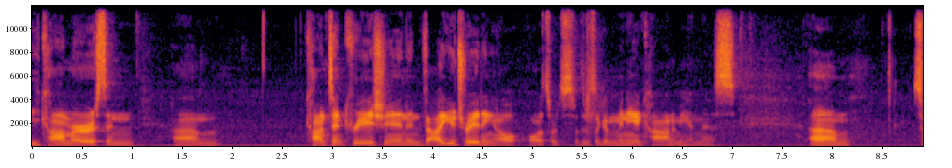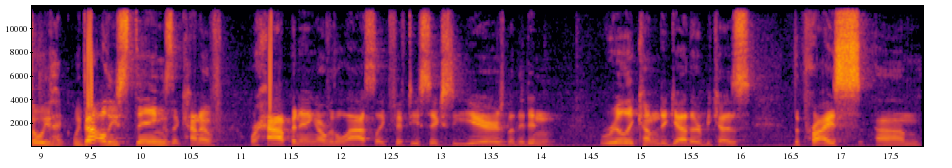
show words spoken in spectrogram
e-commerce and um, content creation and value trading and all, all sorts of stuff. There's like a mini economy in this. Um, so we've, we've got all these things that kind of were happening over the last like 50, 60 years, but they didn't really come together because the price, um,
